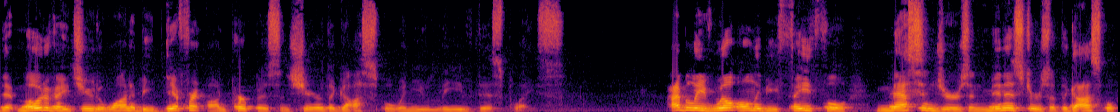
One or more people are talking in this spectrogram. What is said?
that motivates you to want to be different on purpose and share the gospel when you leave this place? I believe we'll only be faithful messengers and ministers of the gospel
